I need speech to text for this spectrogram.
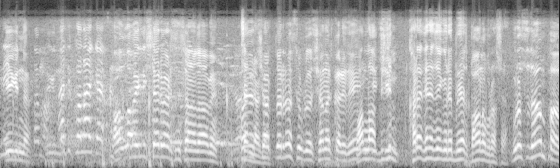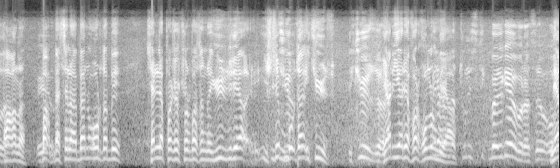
Ne- iyi günler, Tamam. iyi günler. Hadi kolay gelsin. Allah hayırlı işler versin sana da abi. Sen Hayat şartları nasıl burada Çanakkale'de? Vallahi Geçim- bizim Karadeniz'e göre biraz pahalı burası. Burası daha mı pahalı? Pahalı. İyi. Bak mesela ben orada bir kelle paça çorbasında 100 liraya içtim İçiyorsun. burada 200. 200 lira. Yarı yarıya fark olur mu ya? turistik bölge ya burası. Ne Oradan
